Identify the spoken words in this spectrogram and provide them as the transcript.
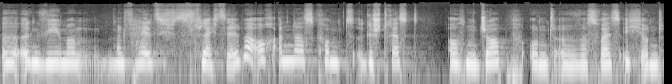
äh, irgendwie man, man verhält sich vielleicht selber auch anders, kommt gestresst aus dem Job und äh, was weiß ich und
